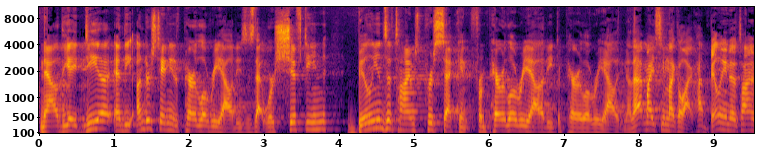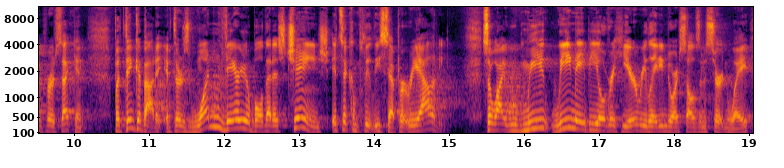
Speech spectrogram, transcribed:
Now, the idea and the understanding of parallel realities is that we're shifting billions of times per second from parallel reality to parallel reality. Now, that might seem like a lot, a billion of times per second, but think about it. If there's one variable that has changed, it's a completely separate reality. So why we, we may be over here relating to ourselves in a certain way,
